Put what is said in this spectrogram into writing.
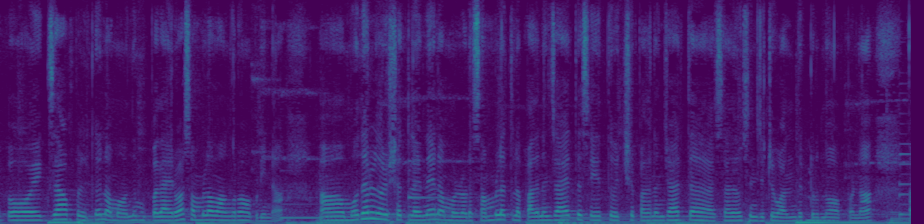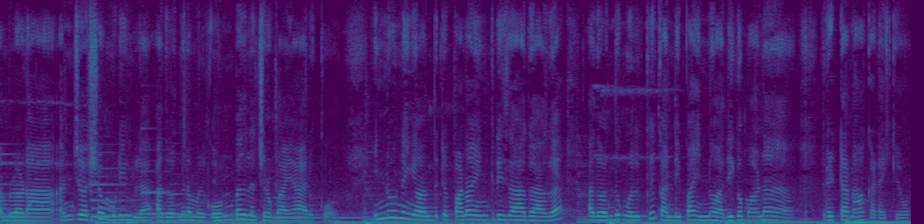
இப்போது எக்ஸாம்பிளுக்கு நம்ம வந்து முப்பதாயிரரூவா சம்பளம் வாங்குகிறோம் அப்படின்னா முதல் வருஷத்துலேருந்தே நம்மளோட சம்பளத்தில் பதினஞ்சாயிரத்தை சேர்த்து வச்சு பதினஞ்சாயிரத்தை செலவு செஞ்சுட்டு வந்துட்டு இருந்தோம் அப்படின்னா நம்மளோட அஞ்சு வருஷம் முடிவில் அது வந்து நம்மளுக்கு ஒன்பது லட்ச ரூபாயாக இருக்கும். இன்னும் நீங்கள் வந்துட்டு பணம் இன்க்ரீஸ் ஆக ஆக அது வந்து உங்களுக்கு கண்டிப்பாக இன்னும் அதிகமான ரிட்டர்னாக கிடைக்கும்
